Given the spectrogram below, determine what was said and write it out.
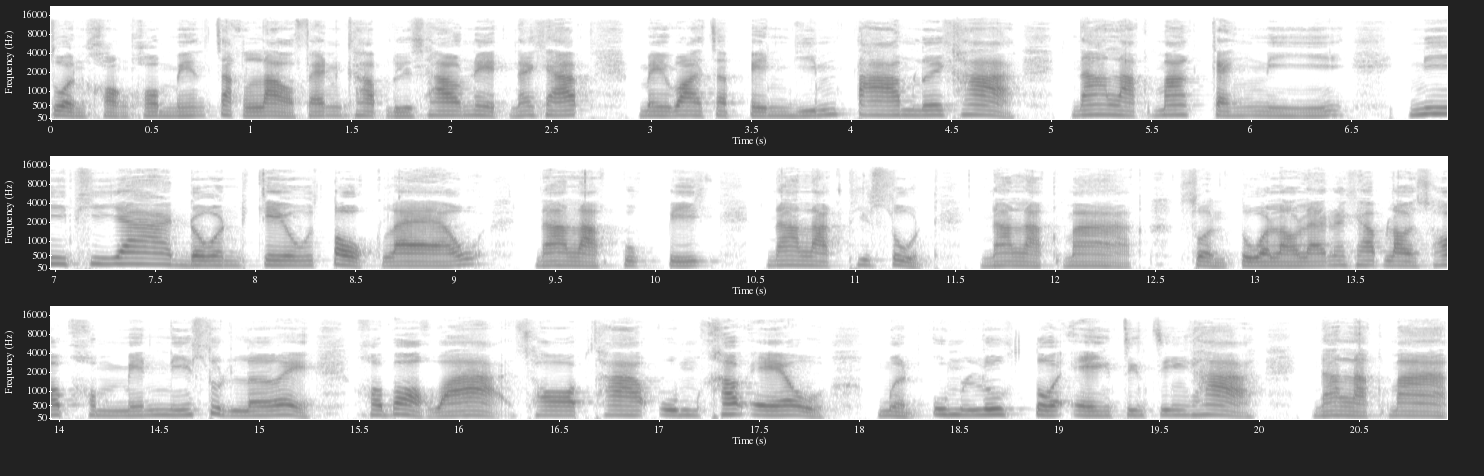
ส่วนของคอมเมนต์จากเหล่าแฟนคลับหรือชาวเน็ตนะครับ ไม่ว่าจะเป็นยิ้มตามเลยค่ะ น่ารักมากแก๊งนี้ นี่พี่ย่าโดนเกลตกแล้ว น่ารักปุ๊กปิ๊ก น่ารักที่สุด น่ารักมาก ส่วนตัวเราแล้วนะครับ เราชอบคอมเมนต์นี้สุดเลย เขาบอกว่าชอบท่าอุ้มเข้าเอว เหมือนอุ้มลูกตัวเองจริง ๆ ค่ะ น่ารักมาก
